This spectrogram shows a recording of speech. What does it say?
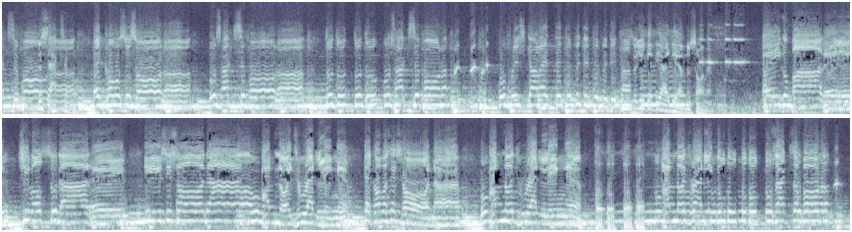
un. The saxophone. E come si suona un saxofono? Tu tu tu tu un saxofono, un friscaletto e tippiti tippiti ta. So you get the idea on the song. Ehi compare, ci può suonare, chi si suona Adenoids rattling. E come si suona? Adenoids rattling. Adenoids rattling. Tu tu tu tu tu saxophone.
